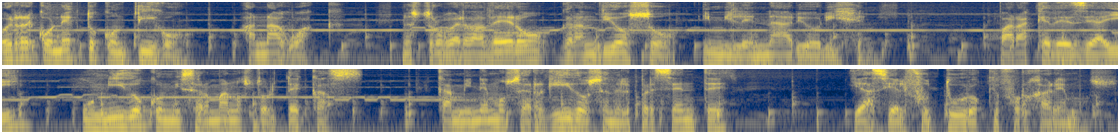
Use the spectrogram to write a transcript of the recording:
Hoy reconecto contigo, Anáhuac, nuestro verdadero, grandioso y milenario origen, para que desde ahí, unido con mis hermanos toltecas, caminemos erguidos en el presente y hacia el futuro que forjaremos.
